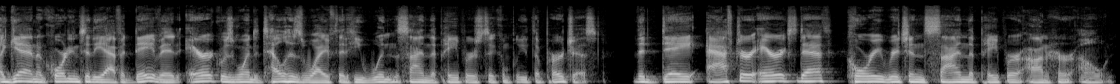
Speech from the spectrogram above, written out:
Again, according to the affidavit, Eric was going to tell his wife that he wouldn't sign the papers to complete the purchase. The day after Eric's death, Kouri Richins signed the paper on her own.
